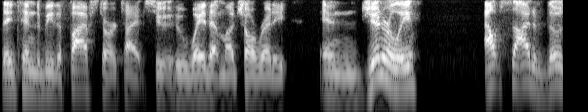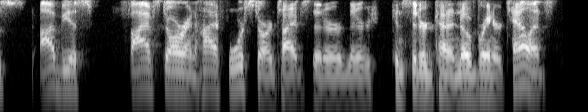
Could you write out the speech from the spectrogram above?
They tend to be the five star types who who weigh that much already. And generally, outside of those obvious five star and high four star types that are that are considered kind of no brainer talents,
